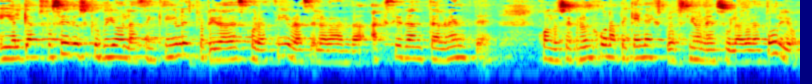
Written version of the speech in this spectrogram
Y el Gatfosé descubrió las increíbles propiedades curativas de la lavanda accidentalmente cuando se produjo una pequeña explosión en su laboratorio.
